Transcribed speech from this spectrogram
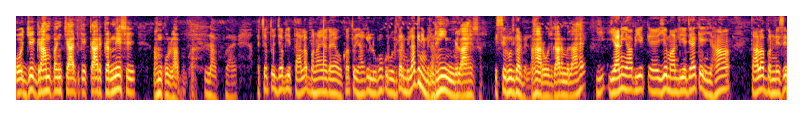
और ये ग्राम पंचायत के कार्य करने से हमको लाभ हुआ। है लाभ हुआ है। अच्छा तो जब ये तालाब बनाया गया होगा तो यहाँ के लोगों को रोज़गार मिला कि नहीं मिला? नहीं मिला है सर। इससे रोज़गार मिला? हाँ रोज़गार मिला है। यानी आप ये ये मान लिया जाए कि यहाँ तालाब बनने से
